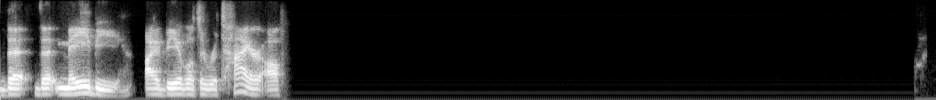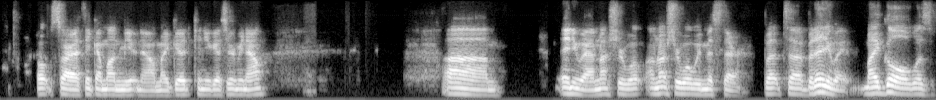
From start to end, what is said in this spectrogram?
that that maybe I'd be able to retire off Oh, sorry, I think I'm on mute now. Am I good? Can you guys hear me now? Um, anyway, I'm not sure what I'm not sure what we missed there, but uh, but anyway, my goal was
